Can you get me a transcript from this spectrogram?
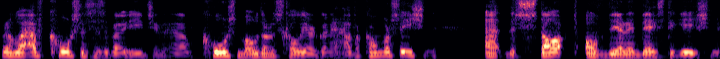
where I'm like, of course this is about agent, and of course Mulder and Scully are going to have a conversation at the start of their investigation,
